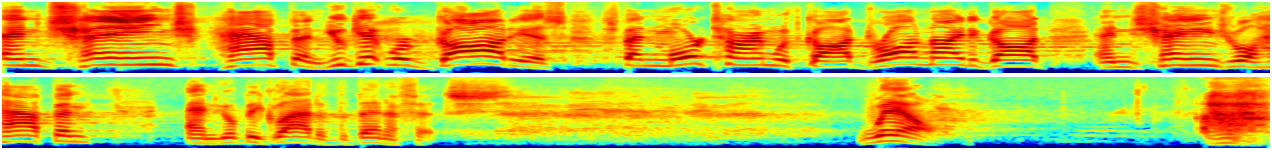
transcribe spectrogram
and change happened. You get where God is. Spend more time with God, draw nigh to God, and change will happen, and you'll be glad of the benefits. Well, uh,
